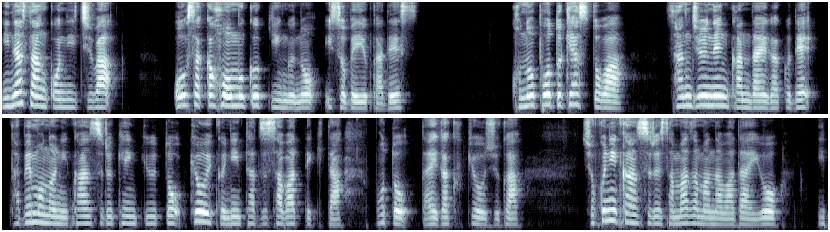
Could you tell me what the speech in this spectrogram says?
皆さんこんにちは。大阪ホームクッキングの磯部ゆかです。このポッドキャストは30年間大学で食べ物に関する研究と教育に携わってきた元大学教授が食に関するさまざまな話題を一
